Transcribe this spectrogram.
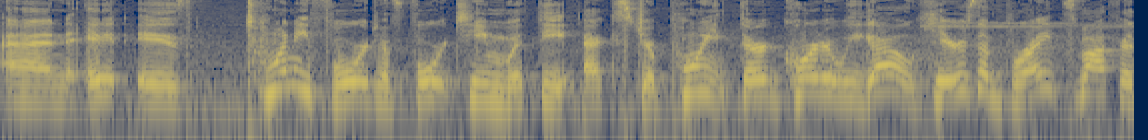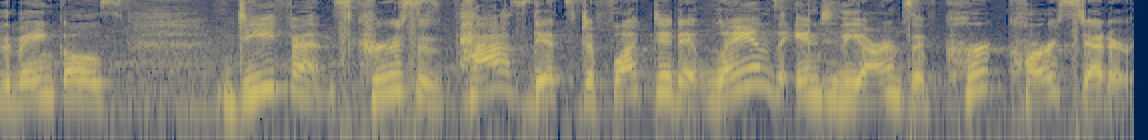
And it is 24 to 14 with the extra point. Third quarter we go. Here's a bright spot for the Bengals. Defense. Cruz's pass gets deflected. It lands into the arms of Kirk Carstetter.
